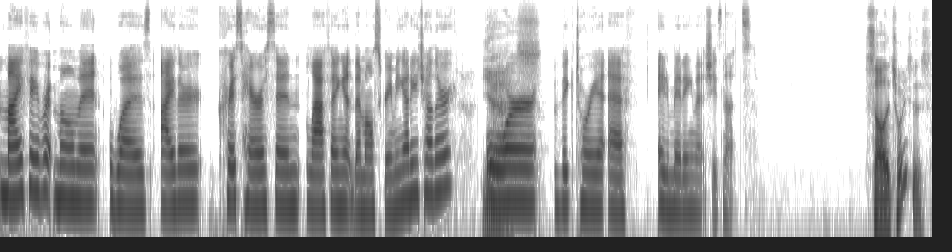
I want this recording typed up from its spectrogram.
My favorite moment was either Chris Harrison laughing at them all screaming at each other or Victoria F admitting that she's nuts. solid choices.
